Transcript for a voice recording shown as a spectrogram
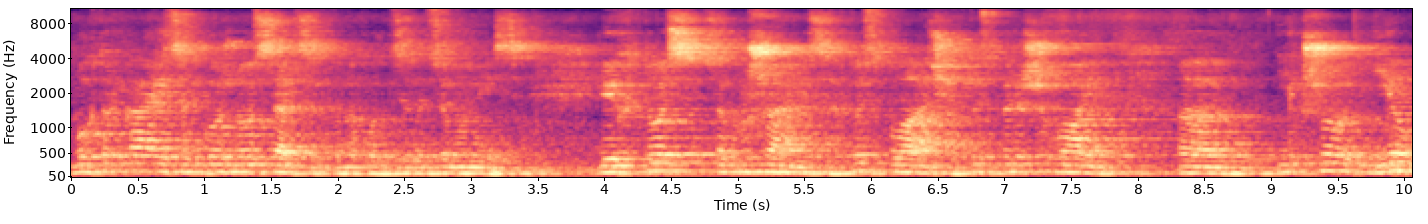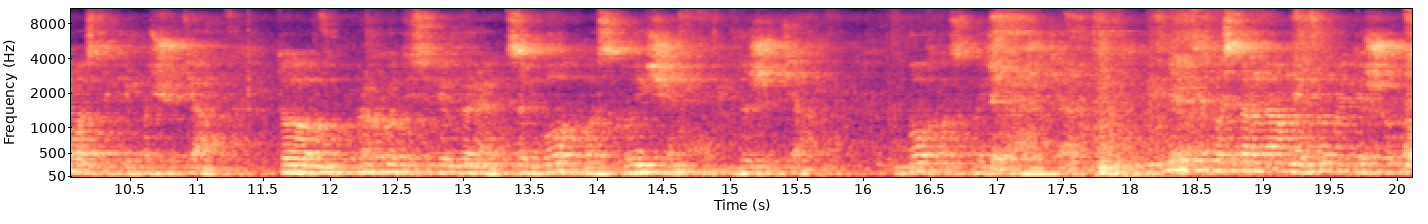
Бог торкається кожного серця, хто знаходиться на цьому місці. І хтось сокрушається, хтось плаче, хтось переживає. Е, Якщо є у вас такі почуття, то проходьте сюди вперед. Це Бог вас кличе до життя. Бог вас кличе до життя. Дивіться по сторонам, не думайте, що про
